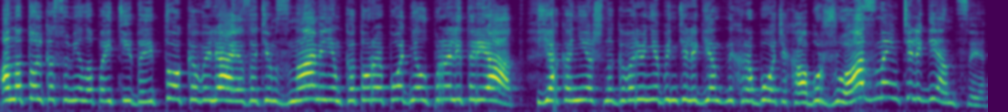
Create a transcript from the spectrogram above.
она только сумела пойти, да и то ковыляя за тем знаменем, которое поднял пролетариат. Я, конечно, говорю не об интеллигентных рабочих, а о буржуазной интеллигенции.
